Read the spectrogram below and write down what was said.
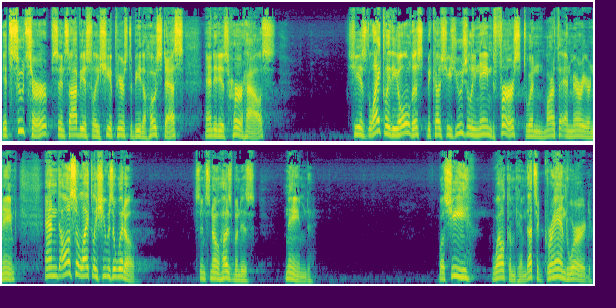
It suits her, since obviously she appears to be the hostess, and it is her house. She is likely the oldest because she's usually named first when Martha and Mary are named, and also likely she was a widow, since no husband is named. Well, she welcomed him. That's a grand word.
